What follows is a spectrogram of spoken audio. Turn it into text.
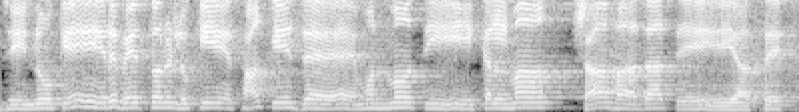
ঝিনুকের ভেতর লুকিয়ে থাকে যে মনমতি। কলমা শাহাদাতে আছে।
